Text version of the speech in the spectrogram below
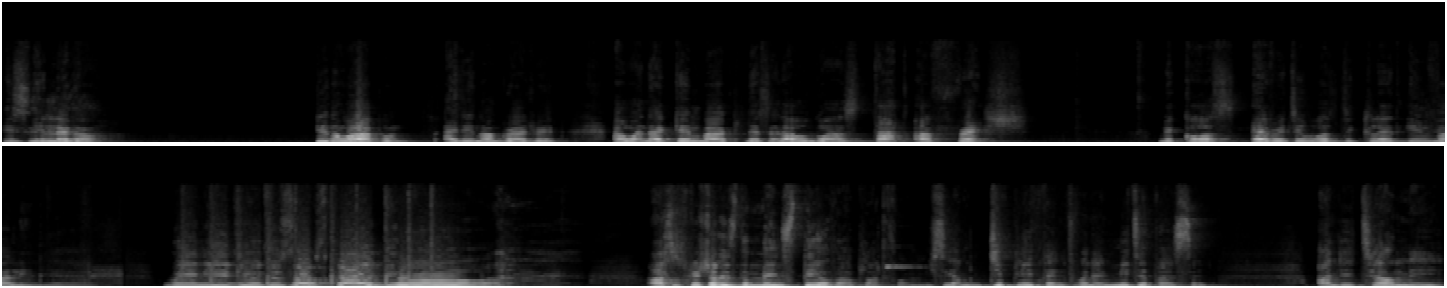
is illegal. illegal. Do you know what happened? I did not graduate. And when I came back, they said I would go and start afresh because everything was declared invalid. Yeah. We need you to subscribe, yo. Our subscription is the mainstay of our platform. You see, I'm deeply thankful when I meet a person and they tell me,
